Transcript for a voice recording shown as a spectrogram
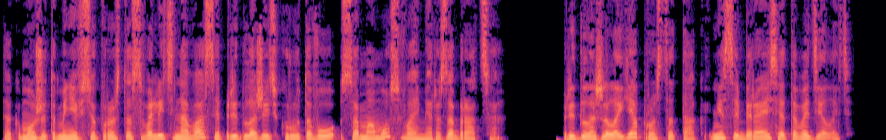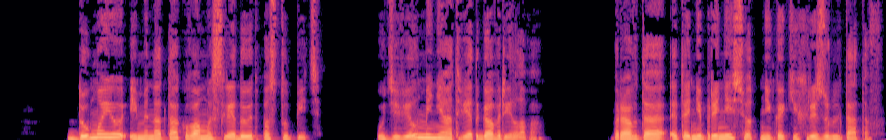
Так может, мне все просто свалить на вас и предложить Крутову самому с вами разобраться? Предложила я просто так, не собираясь этого делать. Думаю, именно так вам и следует поступить. Удивил меня ответ Гаврилова. Правда, это не принесет никаких результатов.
